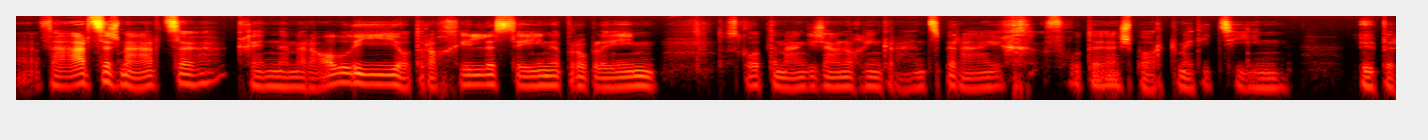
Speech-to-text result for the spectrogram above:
Äh, Fersenschmerzen kennen wir alle oder Achillessehnenprobleme. Das geht dann manchmal auch noch in den Grenzbereich von der Sportmedizin über.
